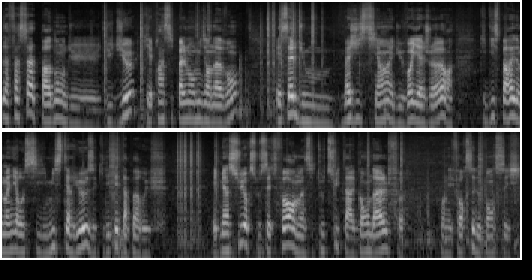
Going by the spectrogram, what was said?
la façade pardon, du, dieu, qui est principalement mise en avant, est celle du magicien et du voyageur, qui disparaît de manière aussi mystérieuse qu'il était apparu. Et bien sûr, sous cette forme, c'est tout de suite à Gandalf qu'on est forcé de penser.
